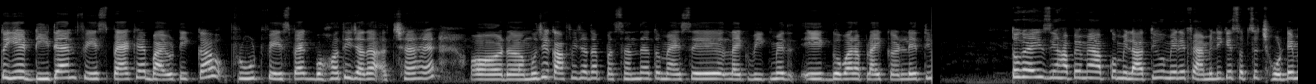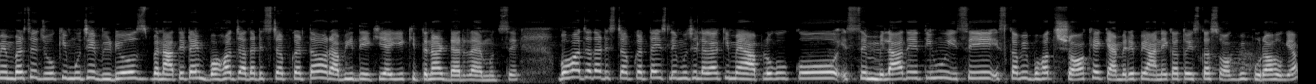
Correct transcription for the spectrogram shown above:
तो ये डी टेन फेस पैक है बायोटिक का। फ्रूट फेस पैक बहुत ही ज़्यादा अच्छा है और मुझे काफ़ी ज़्यादा पसंद है तो मैं इसे लाइक वीक में एक दो बार अप्लाई कर लेती हूँ। गाइज़ यहाँ पे मैं आपको मिलाती हूँ मेरे फैमिली के सबसे छोटे मेंबर से जो कि मुझे वीडियोस बनाते टाइम बहुत ज़्यादा डिस्टर्ब करता है और अभी देखिए ये कितना डर रहा है मुझसे। बहुत ज़्यादा डिस्टर्ब करता है, इसलिए मुझे लगा कि मैं आप लोगों को इससे मिला देती हूँ। इसे, इसका भी बहुत शौक है कैमरे पर आने का तो इसका शौक भी पूरा हो गया।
